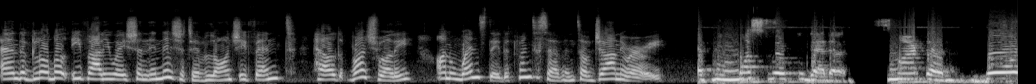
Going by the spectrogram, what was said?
and the Global Evaluation Initiative launch event held virtually on Wednesday, the 27th of January. We must work together, smarter, more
